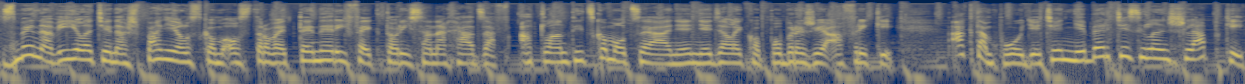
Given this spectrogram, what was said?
Sme na výlete na španielskom ostrove Tenerife, ktorý sa nachádza v Atlantickom oceáne nedaleko pobrežia Afriky. Ak tam pôjdete, neberte si len šľapky,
